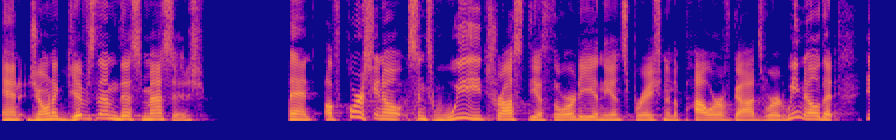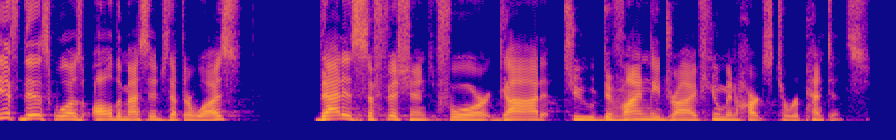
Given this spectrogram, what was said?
And Jonah gives them this message. And of course, you know, since we trust the authority and the inspiration and the power of God's word, we know that if this was all the message that there was, that is sufficient for God to divinely drive human hearts to repentance.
